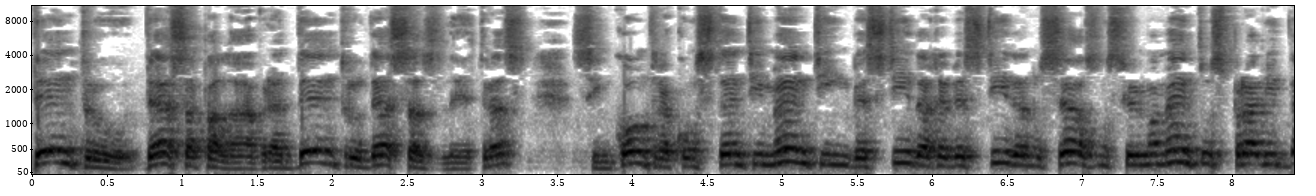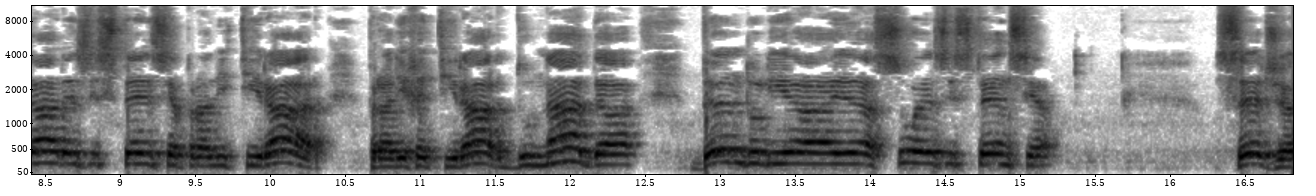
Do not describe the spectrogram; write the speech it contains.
dentro dessa palavra, dentro dessas letras, se encontra constantemente investida, revestida nos céus, nos firmamentos, para lhe dar existência, para lhe tirar, para lhe retirar do nada, dando-lhe a, a sua existência. Ou seja,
